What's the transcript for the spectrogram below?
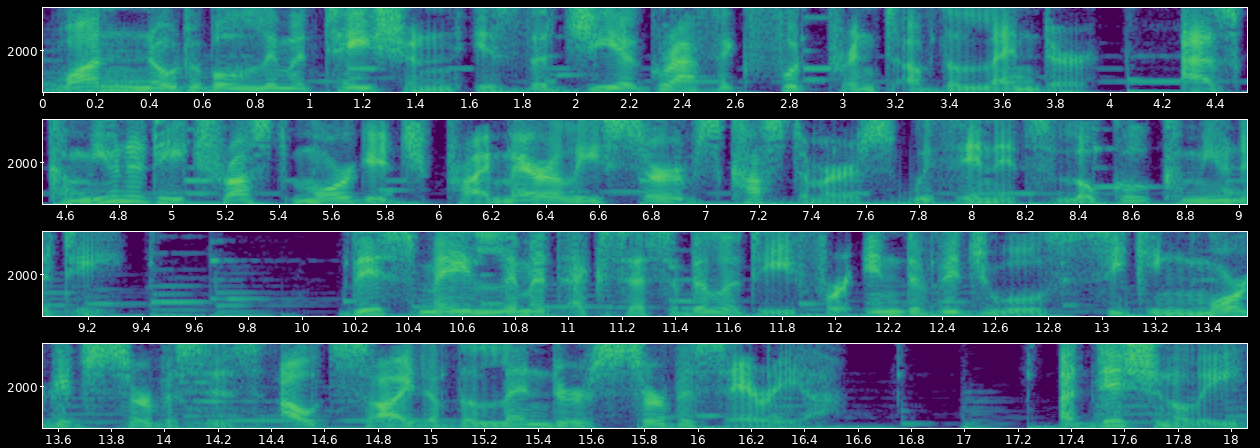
One notable limitation is the geographic footprint of the lender, as community trust mortgage primarily serves customers within its local community. This may limit accessibility for individuals seeking mortgage services outside of the lender's service area. Additionally,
